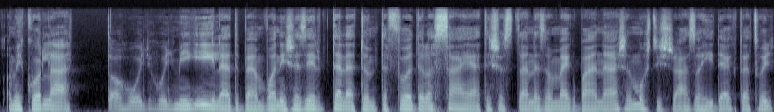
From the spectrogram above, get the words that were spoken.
amikor látta, hogy, hogy még életben van, és ezért teletömte földdel a száját, és aztán ez a megbánás, most is ráz a hideg, tehát hogy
